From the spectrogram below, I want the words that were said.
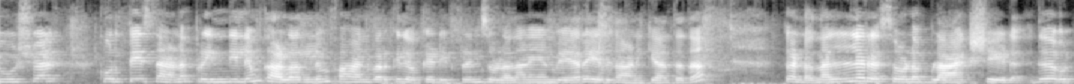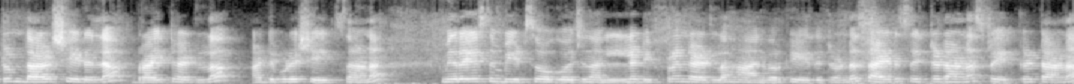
യൂഷ്വൽ കുർത്തീസ് ആണ്. പ്രിന്റിലും കളറിലും ഫാൻ വർക്കിലും ഒക്കെ ഡിഫറൻസ് ഉള്ളതാണ് ഞാൻ വേറെ ഏത് കാണിക്കാത്തത്. കണ്ടോ? നല്ല രസമുള്ള ബ്ലാക്ക് ഷെയ്ഡ് ഇത് ഒട്ടും ഡൾ ഷെയ്ഡ് അല്ല ബ്രൈറ്റ് ആയിട്ടുള്ള അടിപൊളി ഷെയ്ഡ്സ് ആണ്. മിറേഴ്സും ബീഡ്സും ഒക്കെ വെച്ച് നല്ല ഡിഫറെന്റ് ആയിട്ടുള്ള ഹാൻഡ് വർക്ക് ചെയ്തിട്ടുണ്ട്. സൈഡ് സ്ലിറ്റഡ് ആണ് സ്ട്രേറ്റ് കട്ട് ആണ്.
